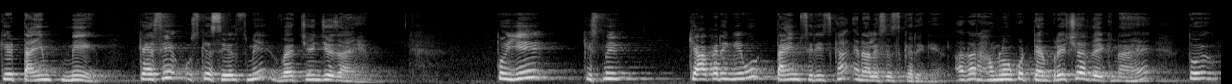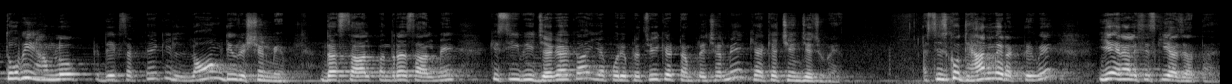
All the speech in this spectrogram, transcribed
के टाइम में कैसे उसके सेल्स में वह चेंजेस आए हैं। तो ये किसमें, क्या करेंगे वो? टाइम सीरीज़ का एनालिसिस करेंगे। अगर हम लोगों को टेम्परेचर देखना है तो तो भी हम लोग देख सकते हैं कि लॉन्ग ड्यूरेशन में 10 साल 15 साल में, किसी भी जगह का या पूरी पृथ्वी के टेम्परेचर में क्या क्या चेंजेज हुए हैं। इस चीज़ को ध्यान में रखते हुए ये एनालिसिस किया जाता है।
